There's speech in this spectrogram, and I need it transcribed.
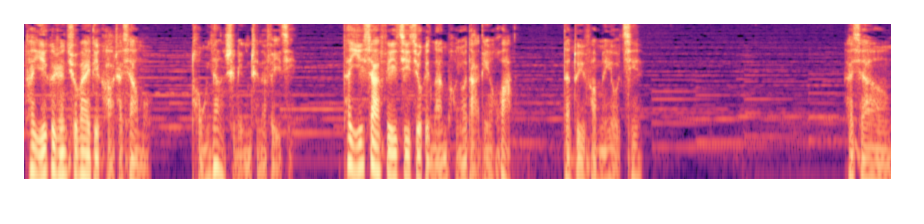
她一个人去外地考察项目，同样是凌晨的飞机。她一下飞机就给男朋友打电话，但对方没有接。她想，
